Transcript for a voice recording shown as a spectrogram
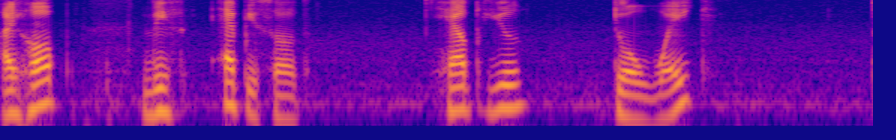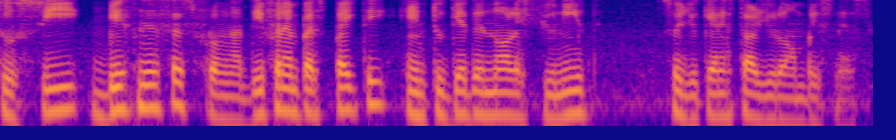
I hope this episode helped you to awake, to see businesses from a different perspective, and to get the knowledge you need so you can start your own business.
